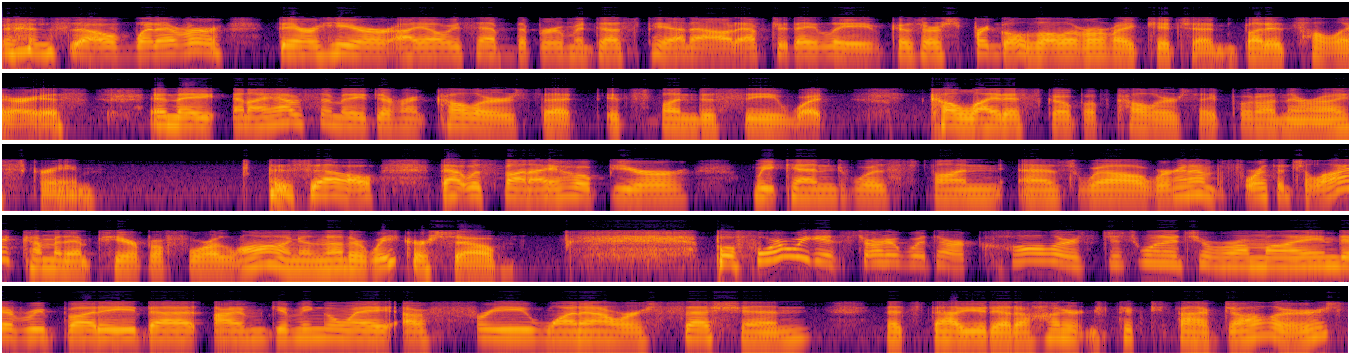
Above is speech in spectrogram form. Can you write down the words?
And so whenever they're here, I always have the broom and dustpan out after they leave because there's sprinkles all over my kitchen. But it's hilarious, and they and I have so many different colors that it's fun to see what kaleidoscope of colors they put on their ice cream. So that was fun. I hope your weekend was fun as well. We're going to have the 4th of July coming up here before long, another week or so. Before we get started with our callers, just wanted to remind everybody that I'm giving away a free one hour session that's valued at $155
